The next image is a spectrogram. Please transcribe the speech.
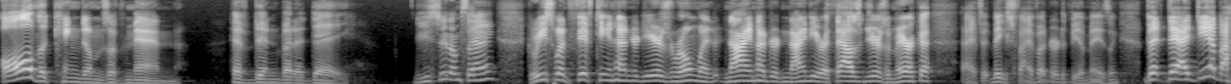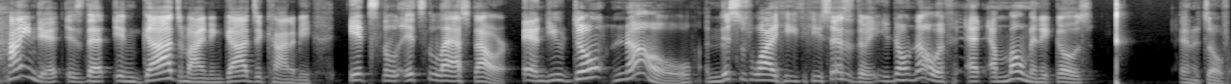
all the kingdoms of men have been but a day. Do you see what I'm saying? Greece went 1,500 years, Rome went 990 or 1,000 years, America, uh, if it makes 500, it'd be amazing. But the idea behind it is that in God's mind, in God's economy, it's the it's the last hour, and you don't know. And this is why he he says it. The you don't know if at a moment it goes, and it's over.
